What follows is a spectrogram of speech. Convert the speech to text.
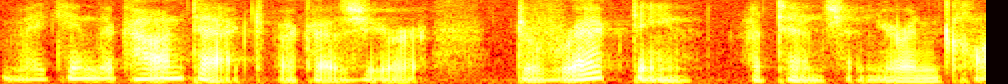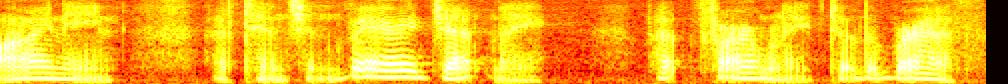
making the contact because you're directing attention, you're inclining attention very gently but firmly to the breath.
